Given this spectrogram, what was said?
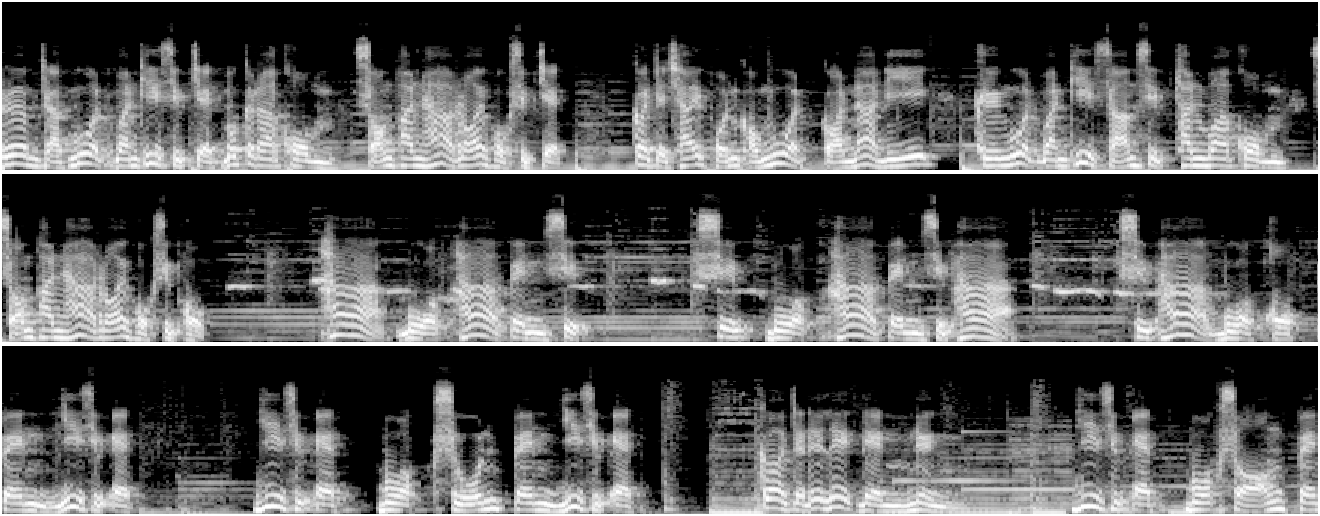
เริ่มจากงวดวันที่ 17 มกราคม 2567 ก็จะใช้ผลของงวดก่อนหน้านี้ คืองวดวันที่ 30 ธันวาคม 2566 5 บวก 5 เป็น 10 10 บวก 5 เป็น 15 15 บวก 6 เป็น 21 21 บวก 0 เป็น 21 ก็จะได้เลขเด่น 1 21 บวก 2 เป็น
